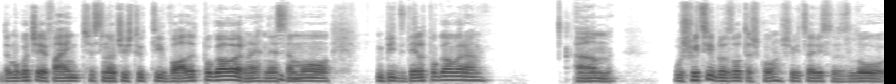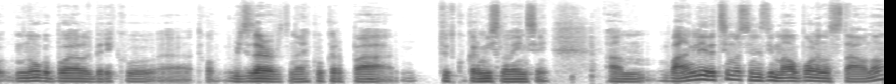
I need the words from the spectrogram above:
da mogoče je fajn, če se naučiš tudi voditi pogovor, ne, ne samo biti del pogovora. Um, v Švici je bilo zelo težko, švicari so zelo, mnogo bolj, bi rekel, uh, tako, reserved, kot pa tudi kot mi slovenci. Um, v Angliji, recimo, se mi zdi malo bolj enostavno.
